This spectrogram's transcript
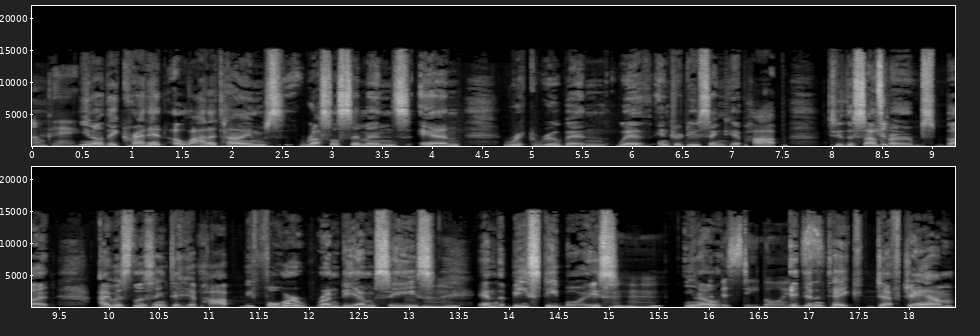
Okay. You know, they credit a lot of times Russell Simmons and Rick Rubin with introducing hip hop to the suburbs, but I was listening to hip hop before Run DMC's and the Beastie Boys. Mm-hmm. You know, the Beastie Boys. it didn't take Def Jam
